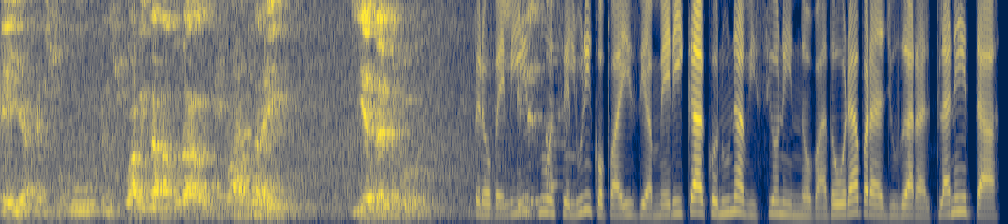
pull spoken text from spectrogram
Ella en su, en su hábitat natural está ahí y es de este color. Pero Belice no es el único país de América con una visión innovadora para ayudar al planeta.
